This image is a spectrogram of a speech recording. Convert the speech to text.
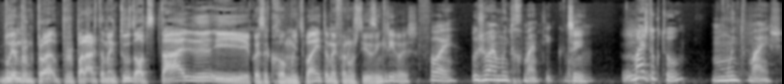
Lembro-me de pre- preparar também tudo ao detalhe e a coisa correu muito bem. Também foram uns dias incríveis. Foi. O João é muito romântico. Sim. Mais do que tu. Muito mais.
